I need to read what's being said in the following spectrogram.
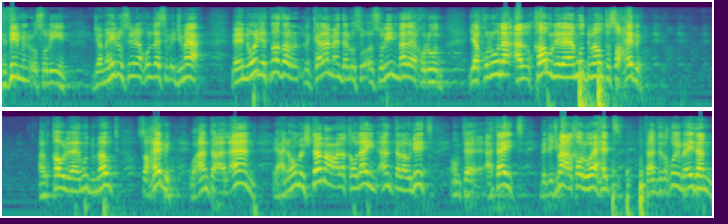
كثير من الأصوليين. جماهير الأصوليين يقول ليس بإجماع لأن وجهة نظر الكلام عند الأصوليين ماذا يقولون؟ يقولون القول لا يموت بموت صاحبه. القول لا يموت بموت صاحبه. وأنت الآن يعني هم اجتمعوا على قولين أنت لو جيت أتيت بالإجماع على قول واحد فأنت تقول يبقى إذن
